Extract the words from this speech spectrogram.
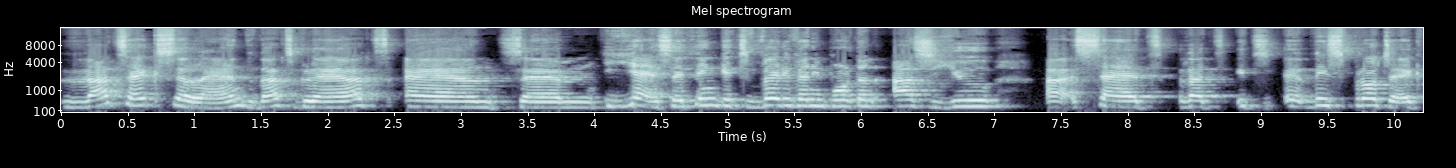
That's excellent. That's great. And um, yes, I think it's very, very important, as you uh, said, that it's uh, this project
